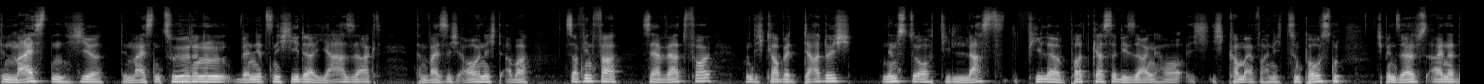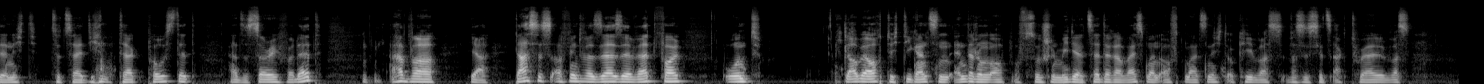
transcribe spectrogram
den meisten hier, den meisten Zuhörerinnen, wenn jetzt nicht jeder Ja sagt, dann weiß ich auch nicht, aber ist auf jeden Fall sehr wertvoll und ich glaube, dadurch nimmst du auch die Last vieler Podcaster, die sagen, oh, ich, ich komme einfach nicht zum Posten. Ich bin selbst einer, der nicht zurzeit jeden Tag postet, also sorry for that. Aber ja, das ist auf jeden Fall sehr, sehr wertvoll und ich glaube auch durch die ganzen Änderungen auf, Social Media etc. weiß man oftmals nicht, okay, was, was ist jetzt aktuell, was.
